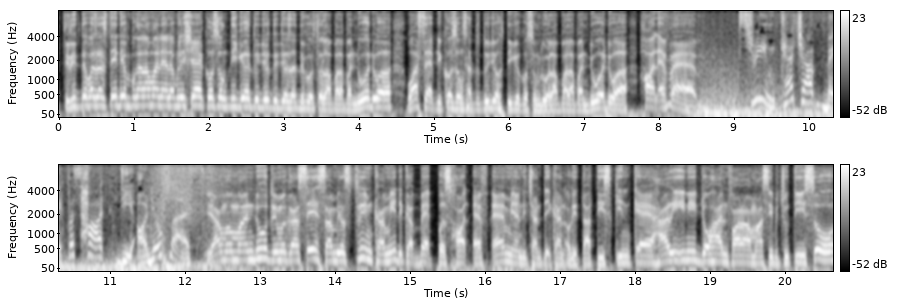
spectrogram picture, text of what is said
Cerita pasal stadium pengalaman Yang anda boleh share 0377108822 WhatsApp di 0173028822 Hot FM Stream Catch Up Backpass Hot di Audio Plus. Yang memandu terima kasih sambil stream kami dekat Backpast Hot FM yang dicantikkan oleh Tati Skincare. Hari ini Johan Farah masih bercuti. So,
